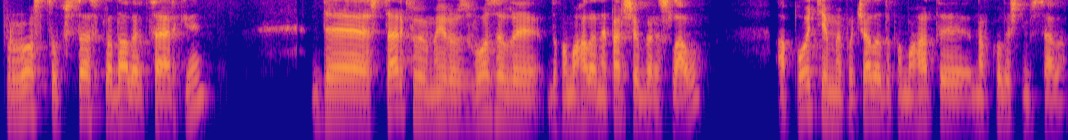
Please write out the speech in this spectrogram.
просто все складали в церкві, де з церкви ми розвозили, допомагали не перше Береславу, а потім ми почали допомагати навколишнім селам.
